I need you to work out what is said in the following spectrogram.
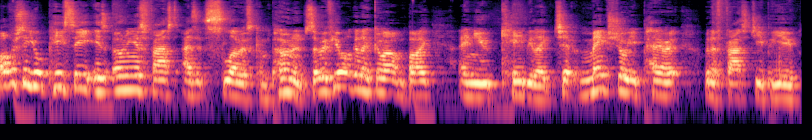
Obviously your PC is only as fast as its slowest component, so if you're going to go out and buy a new Kaby Lake chip, make sure you pair it with a fast GPU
